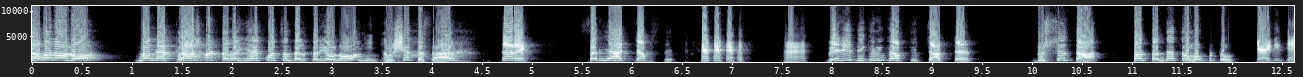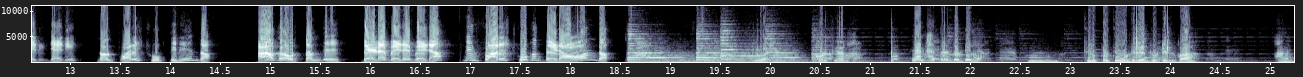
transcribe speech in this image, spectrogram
ಯಾವನವನು? ನನ್ನ ಕ್ಲಾಸ್ಮೇಟ್ ತರ ಏಕವಚನದಲ್ಲಿ ಕರೆಯೋನು? ದುಷ್ಯಂತ ಸರ್ ಕರೆಕ್ಟ್ ಸರಿಯಾಗಿ ಜ್ಞಾಪಿಸಿದೆ. Very beginning of the chapter Dushyanta ತನ್ನ ತಂದೆ ಹತ್ರ ಹೋಗ್ಬಿಟ್ಟು ಡ್ಯಾಡಿ ಡ್ಯಾಡಿ ಡ್ಯಾಡಿ ನಾನು ಫಾರೆಸ್ಟ್ ಹೋಗ್ತೀನಿ ಅಂದ. ಆಗ ಅವ್ರ ತಂದೆ ಬೇಡ ಬೇಡ ಬೇಡ ನೀನ್ ಫಾರೆಸ್ಟ್ ಹೋಗೋದ್ ಬೇಡ ಅಂದ. ಇವಾಗ ಹೇಳು ಕೊಡ್ತೀಯ ಅಲ್ವಾ ನನ್ ಹತ್ರ ದುಡ್ಡಿಲ್ಲ. ಹ್ಮ್ ತಿರುಪತಿ ಉಂಡಿದ್ರೆ ದುಡ್ಡಿಲ್ವಾ? ಹ್ಮ್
